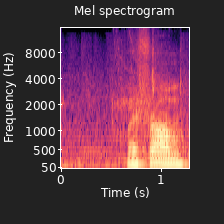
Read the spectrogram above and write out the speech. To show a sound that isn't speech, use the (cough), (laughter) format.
Where from?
